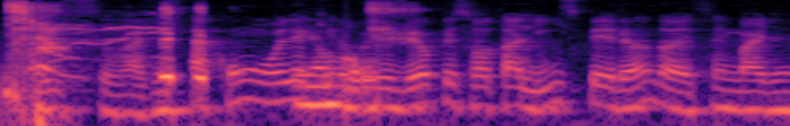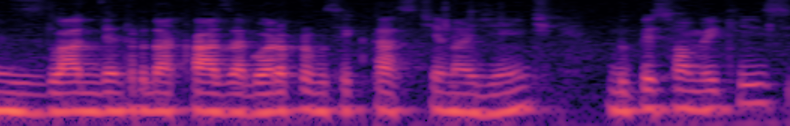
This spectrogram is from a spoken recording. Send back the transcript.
Isso, a gente tá com o olho aqui no. BBB, o pessoal tá ali esperando ó, essa imagens lá dentro da casa agora pra você que tá assistindo a gente, do pessoal meio que es-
